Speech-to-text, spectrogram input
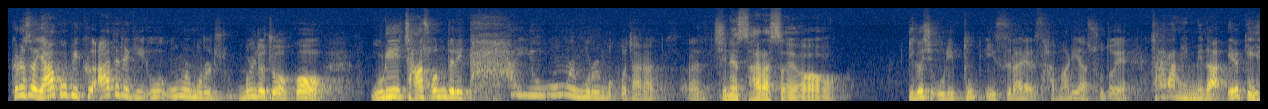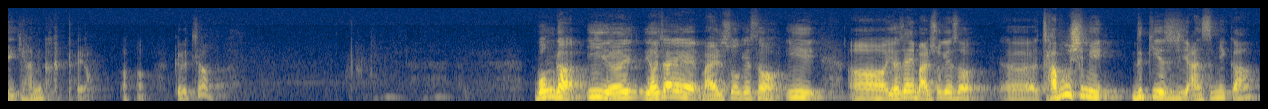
그래서 야곱이 그 아들에게 이 우물물을 물려주었고 우리 자손들이 다 이 우물물을 먹고 자라 어, 지내서 살았어요. 이것이 우리 북이스라엘 사마리아 수도의 자랑입니다. 이렇게 얘기하는 것 같아요. 그렇죠? 뭔가 이 여, 자의말 속에서 이 어, 여자의 말 속에서 어, 자부심이 느껴지지 않습니까?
